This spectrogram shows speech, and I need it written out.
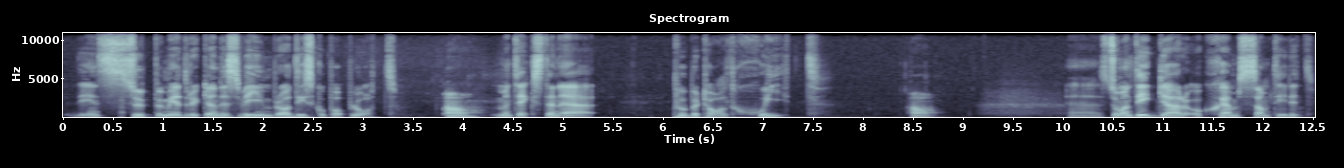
Det är en supermedryckande svinbra discopoplåt Ja. Men texten är pubertalt skit Ja. eh, Så man diggar och skäms samtidigt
